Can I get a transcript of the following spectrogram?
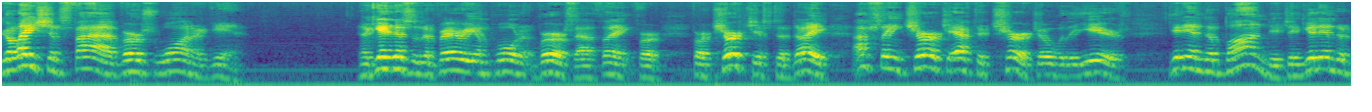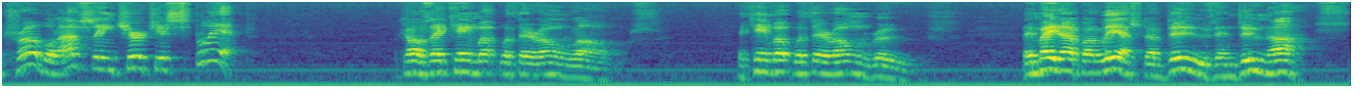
Galatians 5, verse 1 again. And again, this is a very important verse, I think, for, for churches today. I've seen church after church over the years get into bondage and get into trouble. I've seen churches split because they came up with their own laws. They came up with their own rules. They made up a list of do's and do nots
